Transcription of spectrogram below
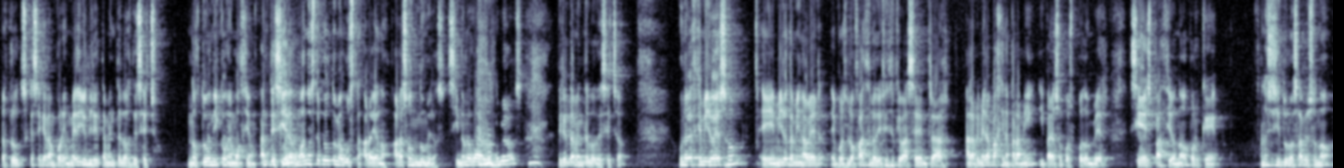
Los productos que se quedan por en medio yo directamente los desecho. No actúo ni con emoción. Antes sí era como, ah, no, este producto me gusta, ahora ya no, ahora son números. Si no me guardo los números, directamente lo desecho. Una vez que miro eso, eh, miro también a ver eh, pues lo fácil o difícil que va a ser entrar a la primera página para mí y para eso pues puedo ver si hay espacio o no, porque no sé si tú lo sabes o no,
